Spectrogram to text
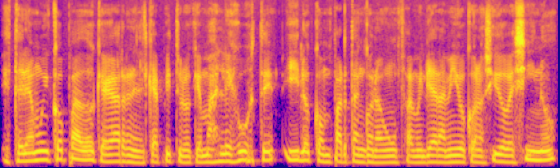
estaría muy copado que agarren el capítulo que más les guste y lo compartan con algún familiar, amigo, conocido, vecino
